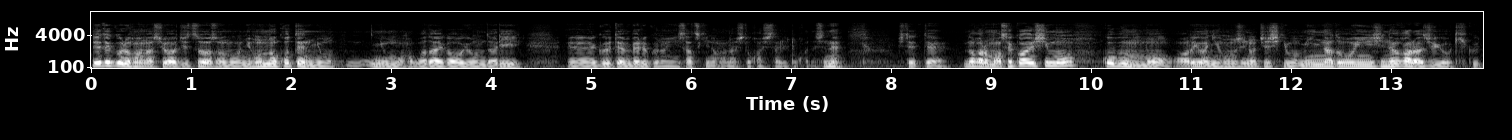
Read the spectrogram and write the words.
出てくる話は実はその日本の古典にもにも話題が及んだりえー、グーテンベルクの印刷機の話とかしたりとかですねしててだからまあ世界史も古文もあるいは日本史の知識もみんな動員しながら授業を聞く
